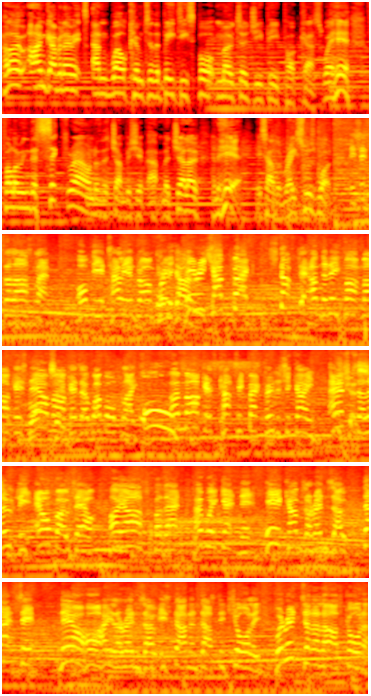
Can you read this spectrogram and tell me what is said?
Hello, I'm Gavin Emmett, and welcome to the BT Sport MotoGP podcast. We're here following the sixth round of the championship at Mugello, and here is how the race was won. This is the last lap of the Italian Grand Prix. Here, he comes back, stuffed it underneath Marc Marquez. Now Watch him. Marquez at one more place. Oh. And Marquez cuts it back through the chicane. Vicious. Absolutely elbows out. I asked for that, and we're getting it. Here comes Lorenzo. That's it. Now Jorge Lorenzo is done and dusted, surely. We're into the last corner.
